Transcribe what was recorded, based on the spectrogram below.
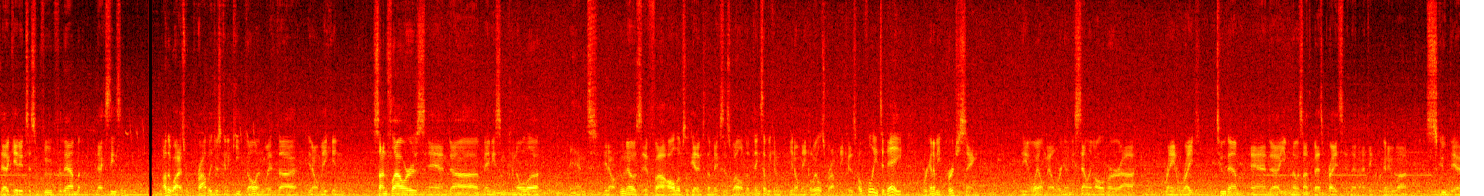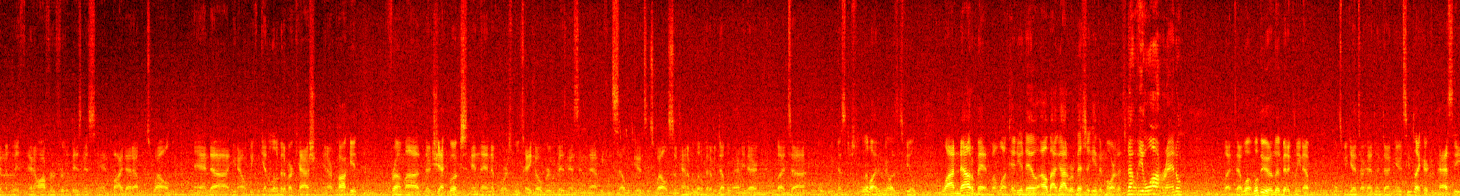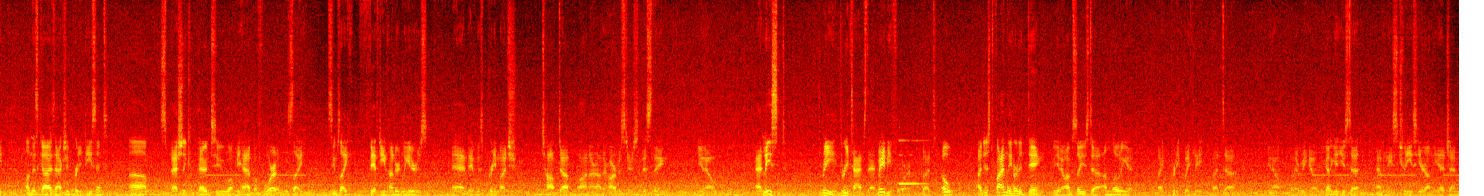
dedicated to some food for them next season. Otherwise, we're probably just going to keep going with, uh, you know, making sunflowers and uh, maybe some canola. And, you know, who knows if uh, olives will get into the mix as well. But things that we can, you know, make oils from. Because hopefully today we're going to be purchasing the oil mill. We're going to be selling all of our uh, grain right to them. And uh, even though it's not the best price, and then I think we're going to uh, scoop in with an offer for the business and buy that up as well. And, uh, you know, we can get a little bit of our cash in our pocket from uh, their checkbooks, and then of course we'll take over the business and uh, we can sell the goods as well. So kind of a little bit of a double whammy there. But uh, oh, we missed just a little. I didn't realize this field widened out a bit. But what can you do? Oh my God, we're missing even more. That's not what you want, Randall. But uh, we'll, we'll do a little bit of cleanup once we get our headland done here. It seems like our capacity on this guy is actually pretty decent, um, especially compared to what we had before. It was like, it seems like 1,500 liters, and it was pretty much topped up on our other harvesters. So this thing, you know, at least three three times that, maybe four. But oh, I just finally heard a ding. You know, I'm so used to unloading it like pretty quickly, but uh, we go. We got to get used to having these trees here on the edge, and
